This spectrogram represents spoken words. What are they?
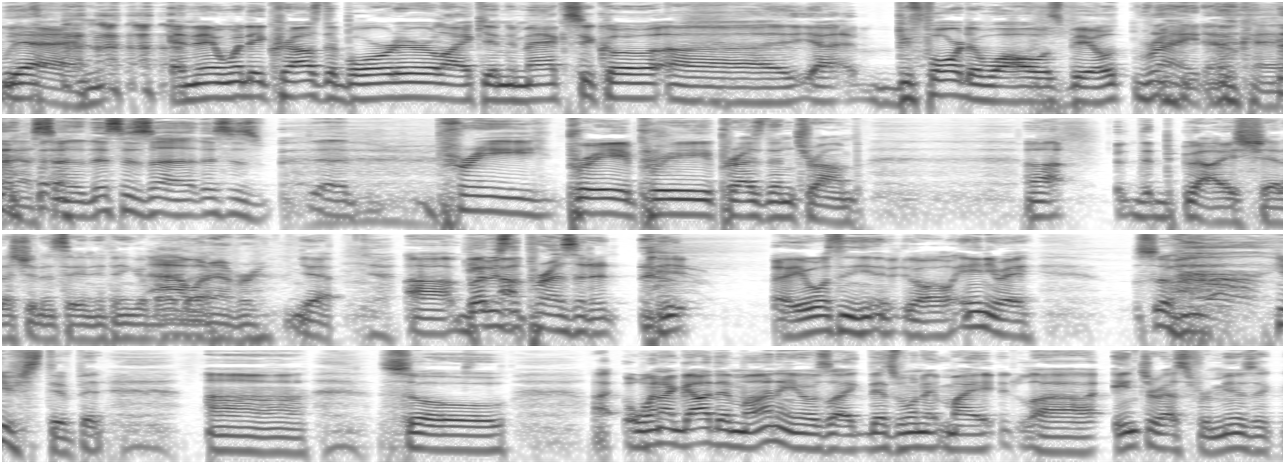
with- Yeah, and, and then when they crossed the border, like in Mexico, uh, yeah, before the wall was built, Right. Okay. Yeah. So this is uh this is uh, pre. pre pre President Trump. Uh, the, well, shit, I shouldn't say anything about Ah, that. whatever. Yeah, uh, He but was uh, the president. he, uh, he wasn't. he- Well, anyway, so you're stupid. Uh, so I, when I got the money, it was like that's when it, my uh, interest for music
